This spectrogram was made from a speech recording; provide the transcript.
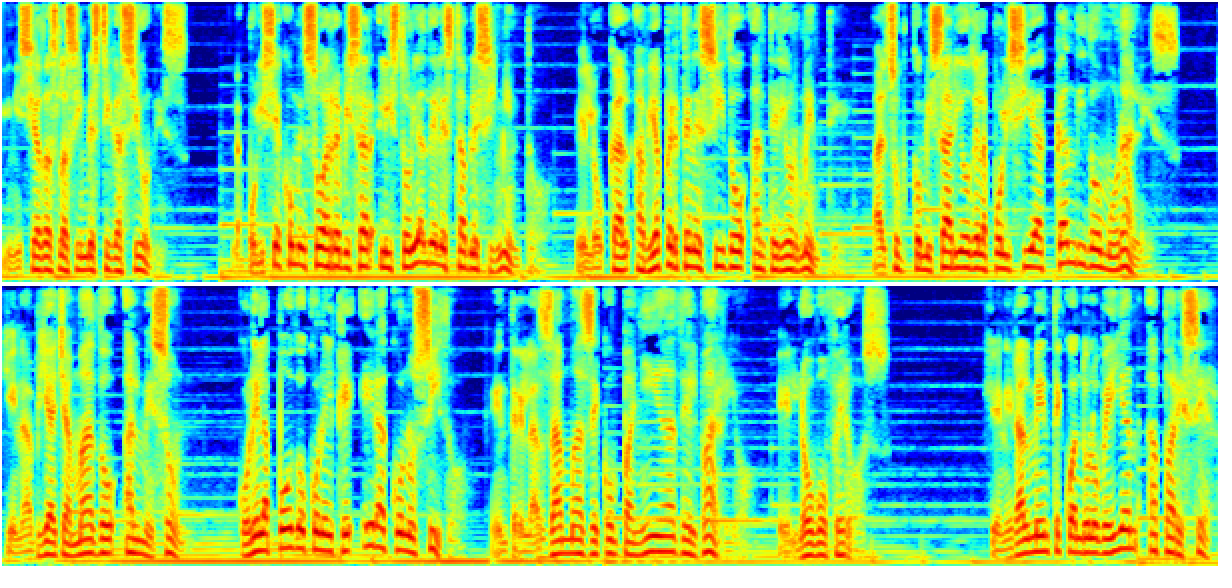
Iniciadas las investigaciones, la policía comenzó a revisar el historial del establecimiento. El local había pertenecido anteriormente al subcomisario de la policía Cándido Morales, quien había llamado al mesón con el apodo con el que era conocido, entre las damas de compañía del barrio, el lobo feroz. Generalmente cuando lo veían aparecer,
